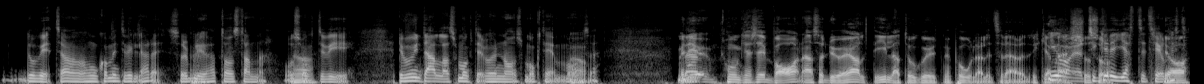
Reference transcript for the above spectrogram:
då vet jag, hon kommer inte vilja det. Så det blev att de stannade. Och så Ja. åkte vi. Det var ju inte alla som åkte, det var ju någon som åkte hem och Ja. så. Men det, Men- hon kanske är van, alltså du har ju alltid gillat att gå ut med polare lite sådär och dricka Ja, bärs jag och tycker så. det är jättetrevligt. Ja,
